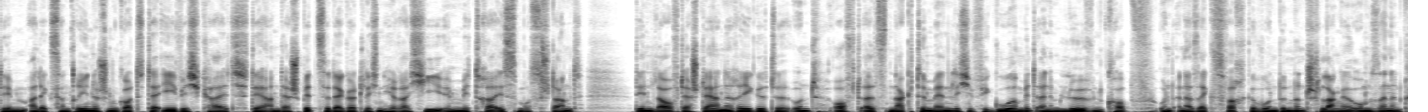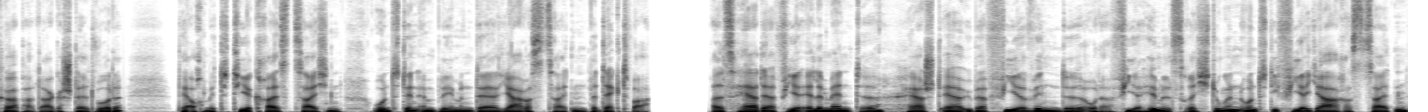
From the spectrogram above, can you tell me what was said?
dem alexandrinischen Gott der Ewigkeit, der an der Spitze der göttlichen Hierarchie im Mithraismus stand den Lauf der Sterne regelte und oft als nackte männliche Figur mit einem Löwenkopf und einer sechsfach gewundenen Schlange um seinen Körper dargestellt wurde, der auch mit Tierkreiszeichen und den Emblemen der Jahreszeiten bedeckt war Als Herr der vier Elemente herrscht er über vier Winde oder vier Himmelsrichtungen und die vier Jahreszeiten,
